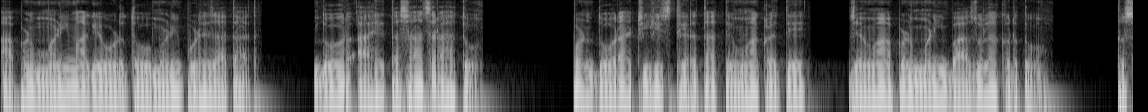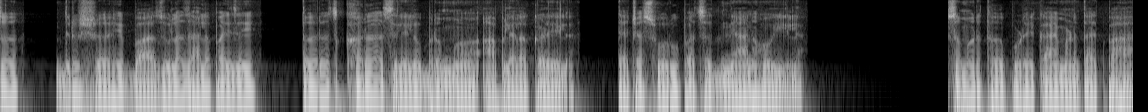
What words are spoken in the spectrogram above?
आपण मणी मागे ओढतो मणी पुढे जातात. दोर आहे तसाच राहतो. पण दोराची ही स्थिरता तेव्हा कळते जेव्हा आपण मणी बाजूला करतो. तसं दृश्य हे बाजूला झालं पाहिजे तरच खरं असलेलं ब्रह्म आपल्याला कळेल त्याच्या स्वरूपाचं ज्ञान होईल. समर्थ पुढे काय म्हणतायत पहा.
